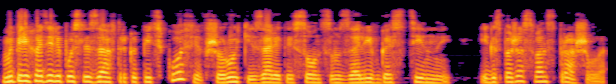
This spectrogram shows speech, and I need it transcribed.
мы переходили после завтрака пить кофе в широкий, залитый солнцем залив гостиной, и госпожа Сван спрашивала,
